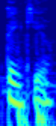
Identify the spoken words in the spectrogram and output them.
Thank you.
